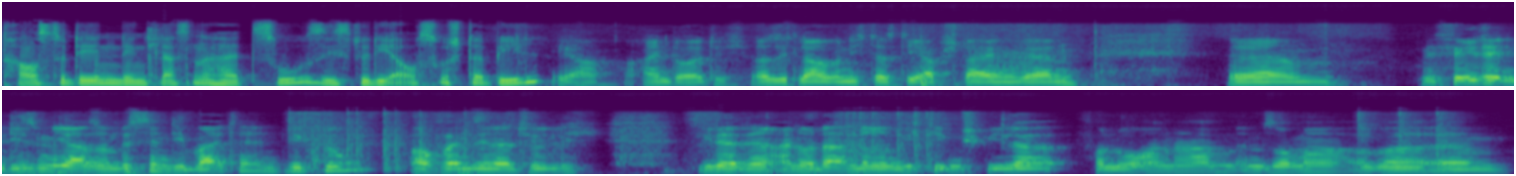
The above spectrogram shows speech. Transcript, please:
Traust du denen den Klassenerhalt zu? Siehst du die auch so stabil? Ja, eindeutig. Also ich glaube nicht, dass die absteigen werden. Ähm, mir fehlte in diesem Jahr so ein bisschen die Weiterentwicklung, auch wenn sie natürlich wieder den einen oder anderen wichtigen Spieler verloren haben im Sommer. Aber ähm,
